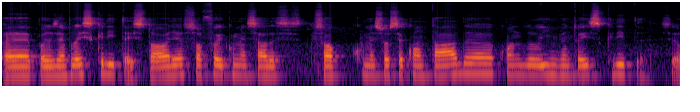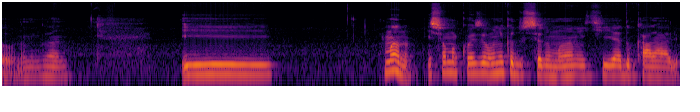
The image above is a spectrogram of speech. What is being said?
É, por exemplo, a escrita. A história só foi começada, só começou a ser contada quando inventou a escrita, se eu não me engano. E. Mano, isso é uma coisa única do ser humano e que é do caralho.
